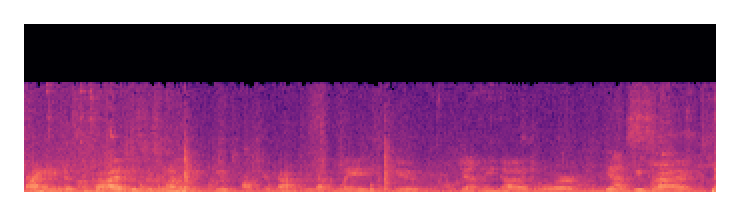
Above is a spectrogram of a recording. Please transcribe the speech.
trying any of those things. So I was just wondering if you would talk to your faculty about ways to gently nudge or Yes. do brag.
